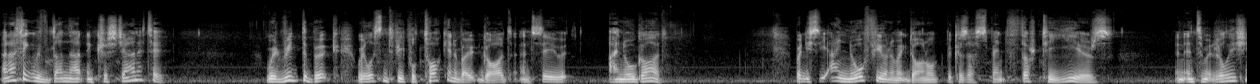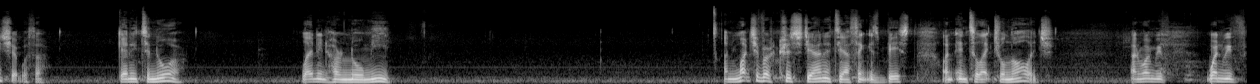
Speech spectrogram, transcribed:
And I think we've done that in Christianity. We read the book, we listen to people talking about God and say, I know God. But you see, I know Fiona MacDonald because I've spent 30 years in intimate relationship with her, getting to know her, letting her know me. And much of our Christianity, I think, is based on intellectual knowledge. And when we've, when we've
